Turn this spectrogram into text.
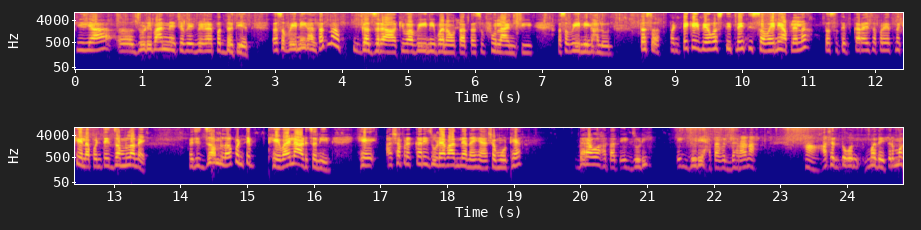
की या जुडी बांधण्याच्या वेगवेगळ्या पद्धती आहेत. तसं वेणी घालतात ना गजरा किंवा वेणी बनवतात तसं फुलांची असं वेणी घालून. तसं. पण ते काही व्यवस्थित नाही ती सवयने आपल्याला तसं ते करायचा प्रयत्न केला पण ते जमलं नाही. म्हणजे जमलं पण ते ठेवायला अडचण येईल. हे अशा प्रकारे जुड्या बांधल्या नाही ह्या अशा मोठ्या. धरावं हातात एक जुडी. एक जुडी हातावर धरा ना. हां अशा दोन मध्ये. तर मग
